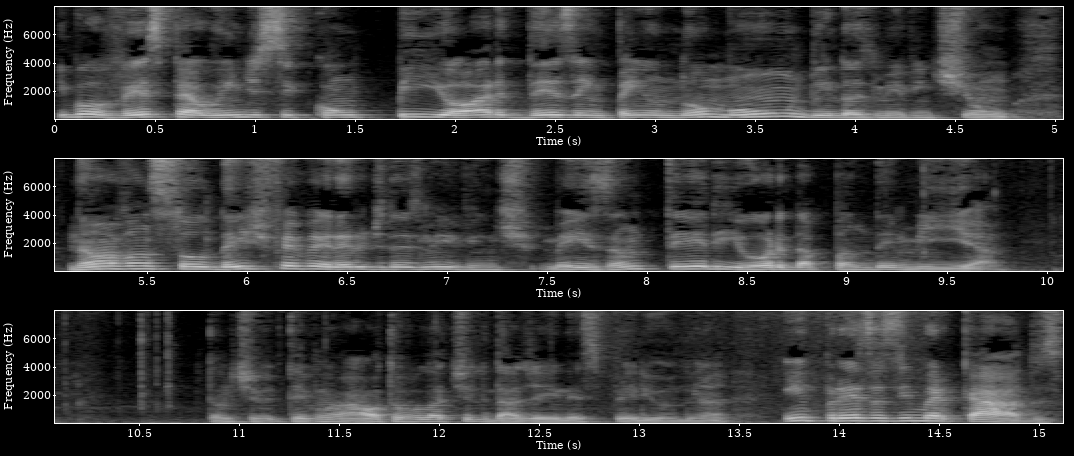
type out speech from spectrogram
Ibovespa é o índice com pior desempenho no mundo em 2021. Não avançou desde fevereiro de 2020, mês anterior da pandemia. Então teve uma alta volatilidade aí nesse período, né? Empresas e mercados.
